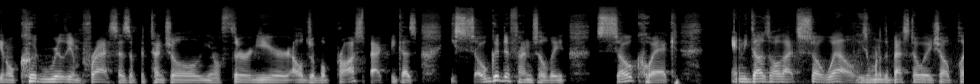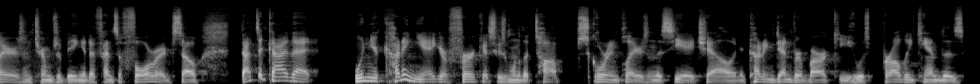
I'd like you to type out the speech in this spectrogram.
you know could really impress as a potential you know third year eligible prospect because he's so good defensively, so quick, and he does all that so well. He's one of the best OHL players in terms of being a defensive forward. So that's a guy that when you're cutting Jagger Firkus, who's one of the top scoring players in the CHL, and you're cutting Denver Barkey, who was probably Canada's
